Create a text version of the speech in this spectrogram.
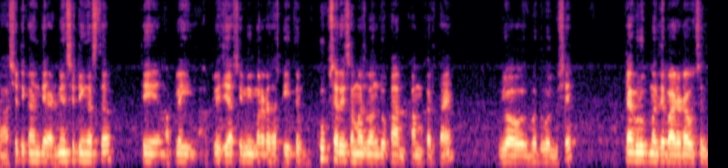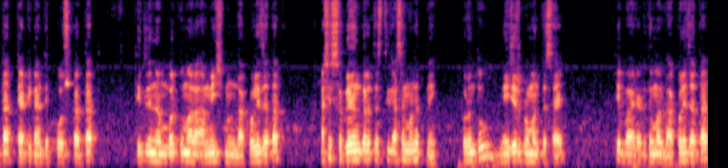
अशा ठिकाणी ते ॲडमिन सेटिंग असतं ते आपले आपले जे असे मी मराठासारखे इतर खूप सारे समाज बांधव काम काम करत आहे विवाह वधूवर विषय त्या ग्रुपमध्ये बायोडाटा उचलतात त्या ठिकाणी ते पोस्ट करतात. तिथले नंबर तुम्हाला आमिष म्हणून दाखवले जातात. असे सगळेजण करत असतील असं म्हणत नाही. परंतु मेजर प्रमाण तसं आहे. ते बायोडाटा तुम्हाला दाखवले जातात.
